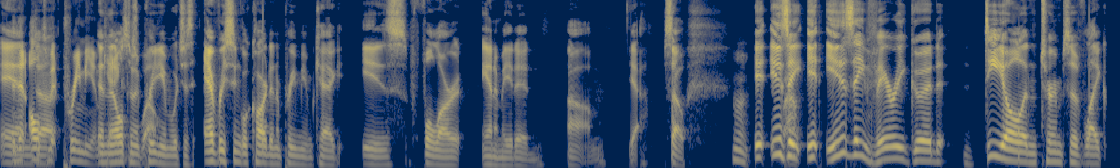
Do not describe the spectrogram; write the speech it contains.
and, And, then uh, ultimate premium and kegs the as ultimate well. premium, which is every single card in a premium keg, is full art animated. Um, yeah. So Hmm. it is Wow. a it is a very good deal in terms of like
